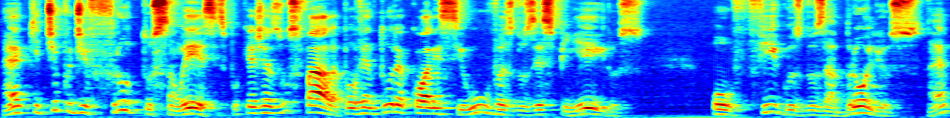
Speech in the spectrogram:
É, que tipo de frutos são esses? Porque Jesus fala: porventura colhem-se uvas dos espinheiros ou figos dos abrolhos. Né?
